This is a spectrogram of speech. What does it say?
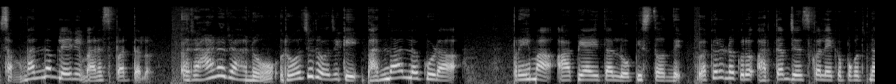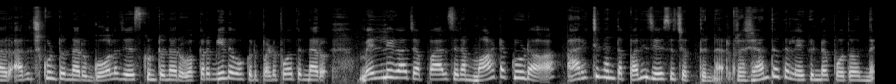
సంబంధం లేని మనస్పర్ధలు. రాను రాను రోజు రోజుకి బంధాల్లో కూడా ప్రేమ ఆప్యాయత లోపిస్తోంది. ఒకరినొకరు అర్థం చేసుకోలేకపోతున్నారు అరుచుకుంటున్నారు గోల చేసుకుంటున్నారు ఒకరి మీద ఒకరు పడిపోతున్నారు. మెల్లిగా చెప్పాల్సిన మాట కూడా అరిచినంత పని చేసి చెప్తున్నారు. ప్రశాంతత లేకుండా పోతోంది.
